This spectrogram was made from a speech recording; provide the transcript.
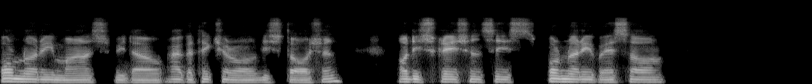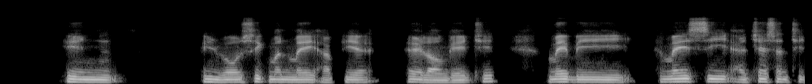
pulmonary mass without architectural distortion or discrepancies pulmonary vessel in involved segment may appear elongated, may be may see adjacent to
